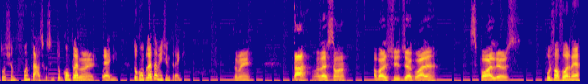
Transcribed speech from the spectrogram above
Tô achando fantástico, assim. Tô completamente entregue. Tô completamente entregue. Também. Tá, olha só. A partir de agora, spoilers. Por favor, né?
